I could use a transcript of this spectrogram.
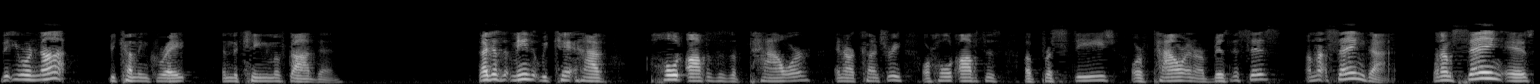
that you are not becoming great in the kingdom of God then. That doesn't mean that we can't have hold offices of power in our country or hold offices of prestige or of power in our businesses. I'm not saying that. What I'm saying is,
